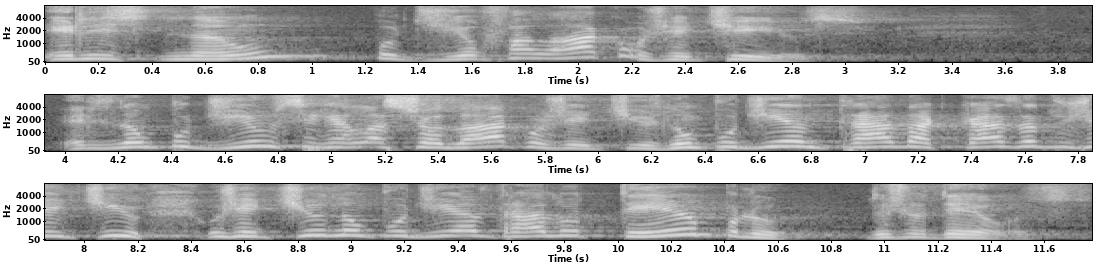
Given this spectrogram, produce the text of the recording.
Eles não podiam falar com os gentios. Eles não podiam se relacionar com os gentios, não podiam entrar na casa do gentio. O gentio não podia entrar no templo dos judeus.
